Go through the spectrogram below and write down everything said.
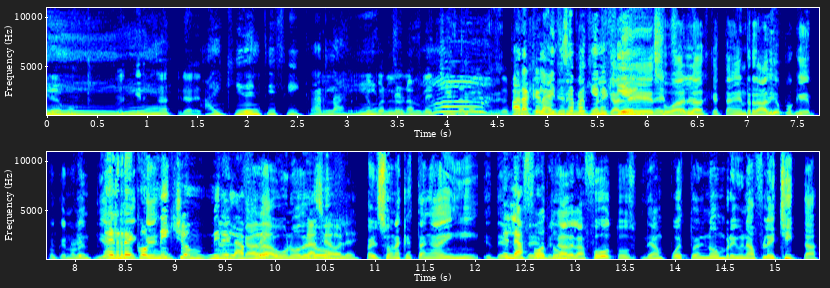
iremos. Mira. Hay que identificar la Hay que ponerle gente. una flechita para que sepa Para que la gente sepa quién es quién. eso a las que están en radio porque, porque no lo entienden. El Es que recognition, mire la cada uno de las personas que están ahí, de, En la de- foto. ¿verdad? de las fotos, le han puesto el nombre y una flechita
